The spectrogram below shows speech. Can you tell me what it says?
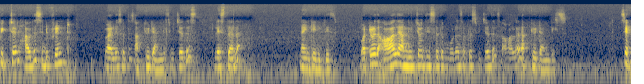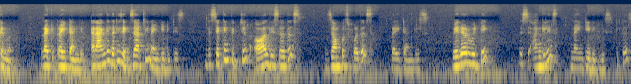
picture have this different values of this acute angles which are this less than uh, 90 degrees. Whatever the all the angles, which are these are the models of this which are this all are acute angles. Second one, right, right angle, an angle that is exactly 90 degrees. The second picture, all these are the examples for this right angles. Wherever we take, this angle is 90 degrees because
